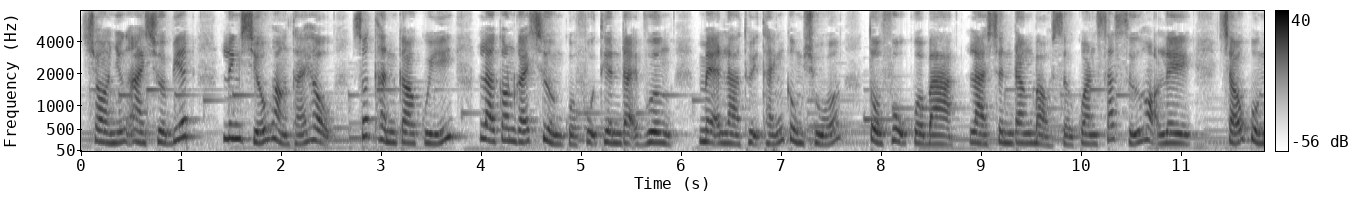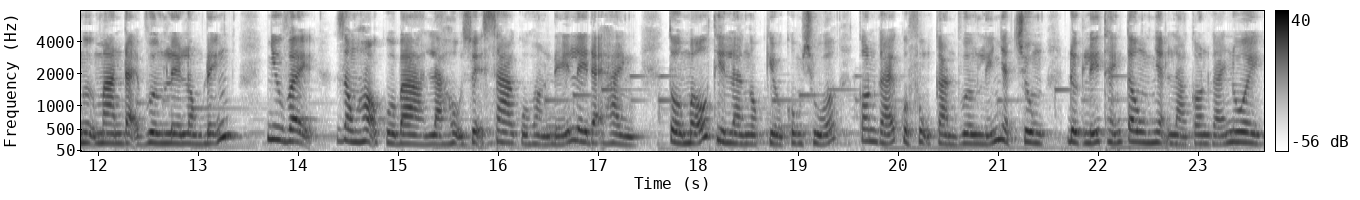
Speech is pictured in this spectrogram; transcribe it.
Cho những ai chưa biết, Linh Chiếu Hoàng Thái Hậu xuất thân cao quý, là con gái trưởng của Phụ Thiên Đại Vương, mẹ là Thụy Thánh Công Chúa, tổ phụ của bà là Trần Đăng Bảo Sở quan sát sứ họ Lê, cháu của ngự man Đại Vương Lê Long Đĩnh. Như vậy, dòng họ của bà là hậu duệ xa của Hoàng đế Lê Đại Hành, tổ mẫu thì là Ngọc Kiều Công Chúa, con gái của Phụng Càn Vương Lý Nhật Trung, được Lý Thánh Tông nhận là con gái nuôi.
